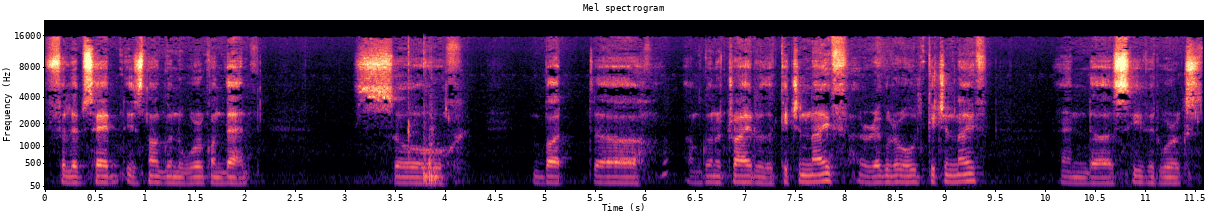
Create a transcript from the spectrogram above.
Phillips head is not going to work on that. So but uh, I'm going to try it with a kitchen knife a regular old kitchen knife and uh, see if it works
